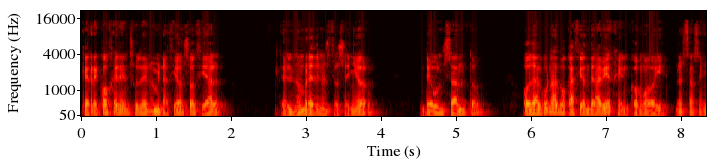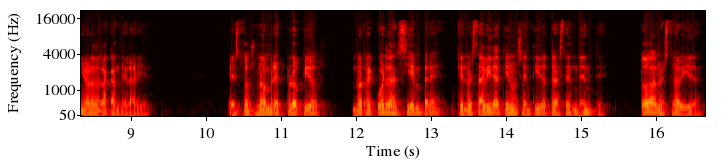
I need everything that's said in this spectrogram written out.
que recogen en su denominación social el nombre de nuestro Señor, de un santo o de alguna advocación de la Virgen, como hoy Nuestra Señora de la Candelaria. Estos nombres propios nos recuerdan siempre que nuestra vida tiene un sentido trascendente, toda nuestra vida,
